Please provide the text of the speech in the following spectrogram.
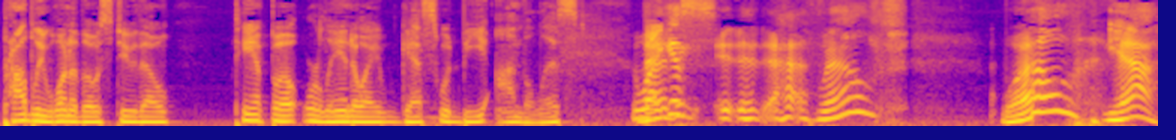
Probably one of those two, though. Tampa, Orlando, I guess, would be on the list. Well, I Vegas, think It, it, well, well, yeah.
